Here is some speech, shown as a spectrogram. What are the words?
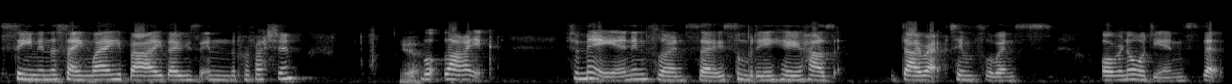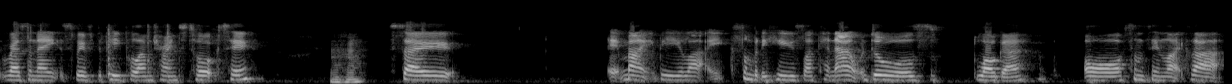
seen in the same way by those in the profession. Yeah. But like for me, an influencer is somebody who has direct influence or an audience that resonates with the people I'm trying to talk to. hmm So it might be like somebody who's like an outdoors blogger or something like that.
